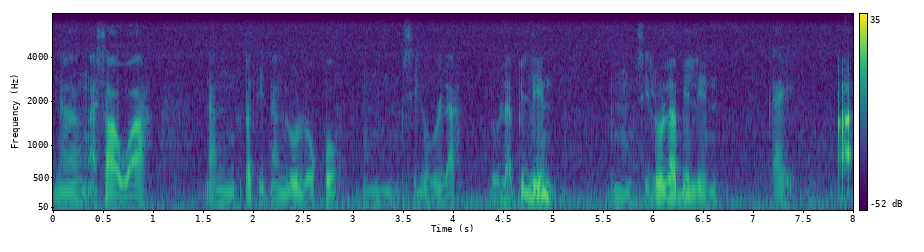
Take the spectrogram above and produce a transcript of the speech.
ng asawa ng kapatid ng lolo ko. Mm, si Lola. Lola Bilin. Mm, si Lola Bilin. Kay ah,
